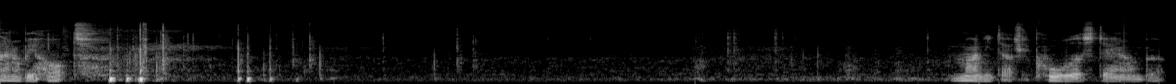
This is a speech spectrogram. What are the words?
That'll be hot. Might need to actually cool this down, but.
